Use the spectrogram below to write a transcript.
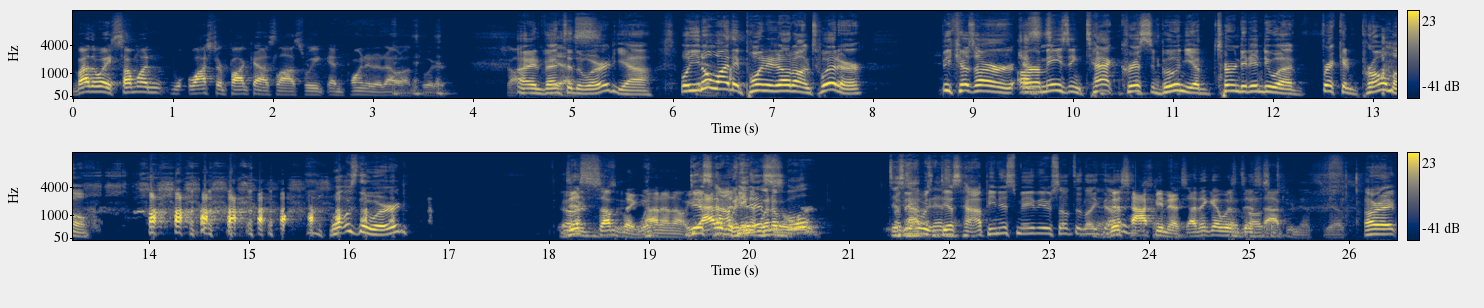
By the way, someone watched our podcast last week and pointed it out on Twitter. I invented yes. the word. Yeah. Well, you yes. know why they pointed it out on Twitter? Because our our amazing tech, Chris Sabunia, turned it into a freaking promo. what was the word? Dis uh, something. Win, I don't know. Dis happiness. Winnable. I think it was dis happiness, maybe, or something like yeah. that. Dis happiness. I think it was dis happiness. Yes. All right.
